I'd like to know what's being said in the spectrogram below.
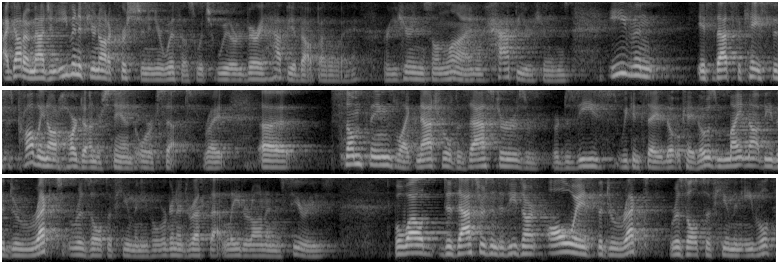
I, got to imagine, even if you're not a Christian and you're with us, which we are very happy about, by the way, or you're hearing this online, we're happy you're hearing this. Even if that's the case, this is probably not hard to understand or accept, right? Uh, some things like natural disasters or, or, disease, we can say, okay, those might not be the direct result of human evil. We're going to address that later on in the series. But while disasters and disease aren't always the direct results of human evil,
